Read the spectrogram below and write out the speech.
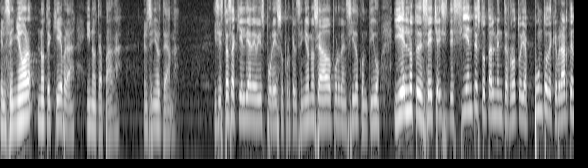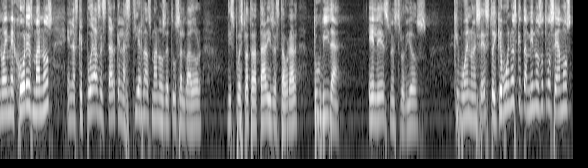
el Señor no te quiebra y no te apaga. El Señor te ama. Y si estás aquí el día de hoy es por eso, porque el Señor no se ha dado por vencido contigo y Él no te desecha. Y si te sientes totalmente roto y a punto de quebrarte, no hay mejores manos en las que puedas estar que en las tiernas manos de tu Salvador, dispuesto a tratar y restaurar tu vida. Él es nuestro Dios. Qué bueno es esto. Y qué bueno es que también nosotros seamos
